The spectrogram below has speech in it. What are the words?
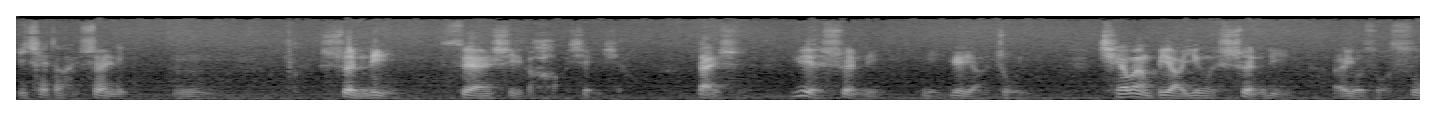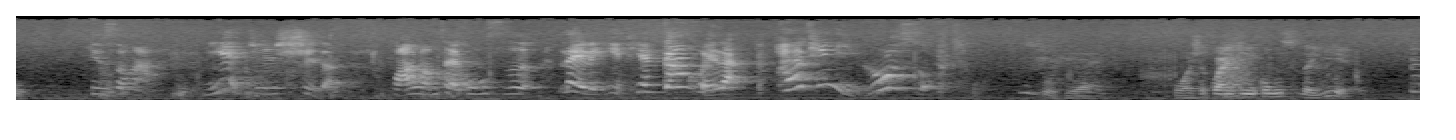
一切都很顺利。嗯，顺利虽然是一个好现象，但是越顺利你越要注意，千万不要因为顺利而有所疏忽。金松啊，你也真是的，华龙在公司累了一天刚回来，还要听你啰嗦。素娟，我是关心公司的业务。嗯，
